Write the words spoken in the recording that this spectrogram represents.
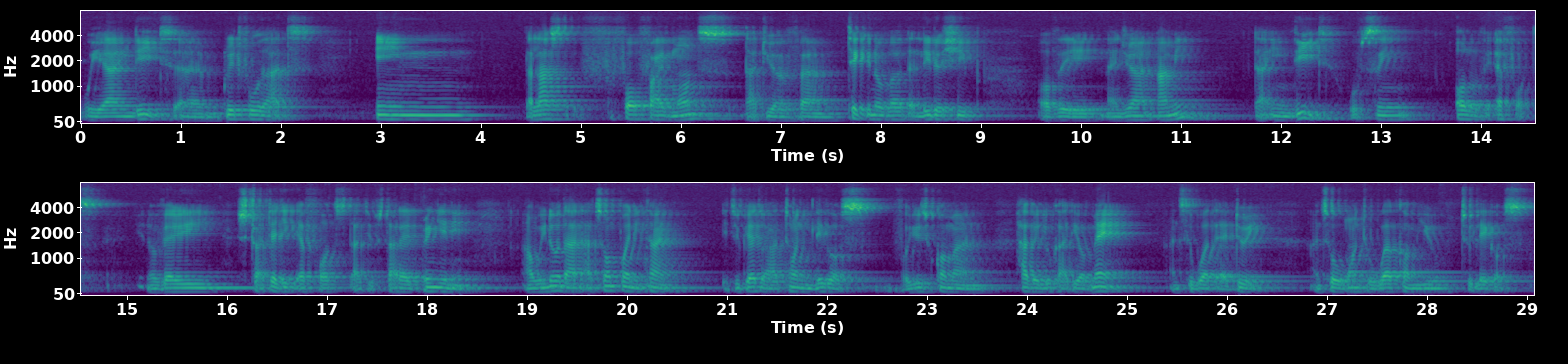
we are indeed um, grateful that in the last four or five months that you have um, taken over the leadership of the Nigerian army, that indeed we've seen all of the efforts, you know, very strategic efforts that you've started bringing in. And we know that at some point in time, it will get to our turn in Lagos for you to come and have a look at your men and see what they're doing. And so we want to welcome you to Lagos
